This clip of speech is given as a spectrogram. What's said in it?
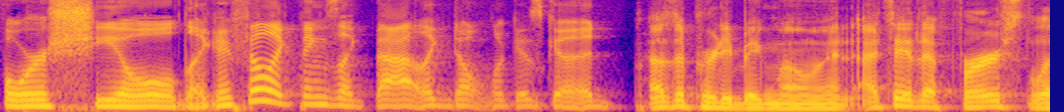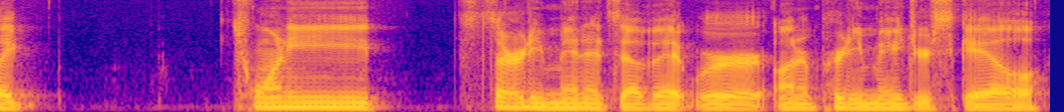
force shield. Like I feel like things like that like don't look as good. That was a pretty big moment. I'd say the first like 20, 30 minutes of it were on a pretty major scale.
